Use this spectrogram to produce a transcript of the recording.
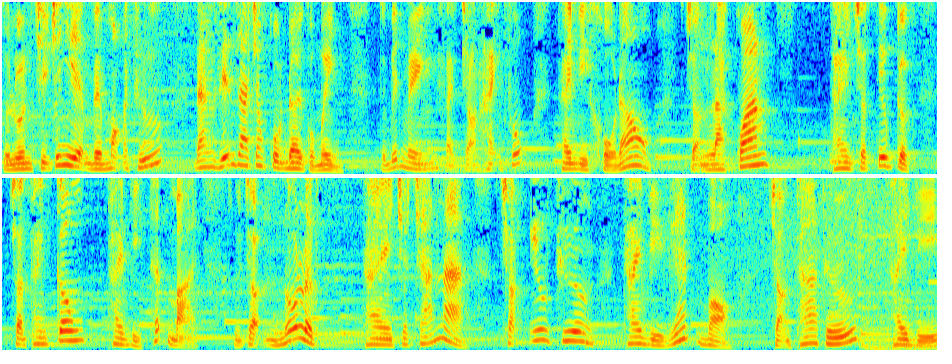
Tôi luôn chịu trách nhiệm về mọi thứ đang diễn ra trong cuộc đời của mình. Tôi biết mình phải chọn hạnh phúc thay vì khổ đau, chọn lạc quan thay cho tiêu cực, chọn thành công thay vì thất bại, chọn nỗ lực thay cho chán nản, chọn yêu thương thay vì ghét bỏ, chọn tha thứ thay vì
